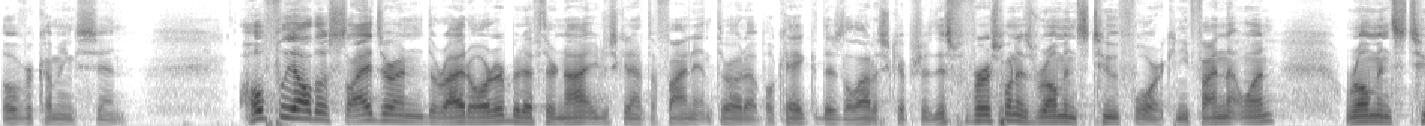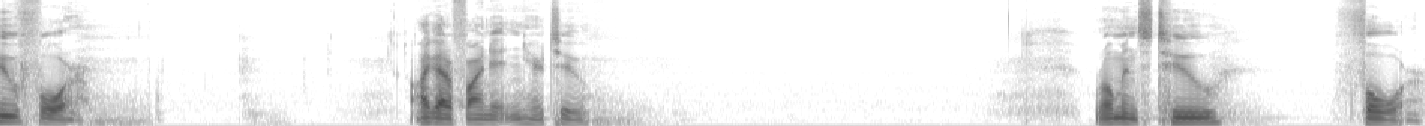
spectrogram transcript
Overcoming sin. Hopefully, all those slides are in the right order, but if they're not, you're just going to have to find it and throw it up, okay? There's a lot of scripture. This first one is Romans 2 4. Can you find that one? Romans 2 4. I got to find it in here too. Romans 2 4.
